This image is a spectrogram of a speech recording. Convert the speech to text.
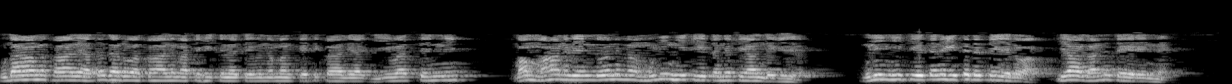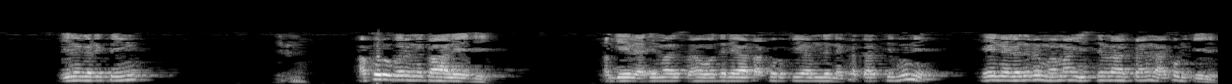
උදාම කාලේ අතදරුවා කාලේ මට හිතලා තෙවන මම කෙටි කාලයක් ජීවත් වෙන්නේ මම මහාන වෙන්න ඕනේ මම මුලින් හිතියේ තැනට යන්න කියලා. මුලින් හිතියේ තැන හිතට තේරෙනවා. කියා ගන්න තේරෙන්නේ නැහැ. ඊළඟට ඉතින් අකුරු කරන කාලයේදී මගේ වැඩිමල් සහෝදරයාට අකුරු කියන්න නැකතක් තිබුණේ. ඒ නැගදර මම ඉස්සෙල්ලාට පයින් අකුරු කියේ.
